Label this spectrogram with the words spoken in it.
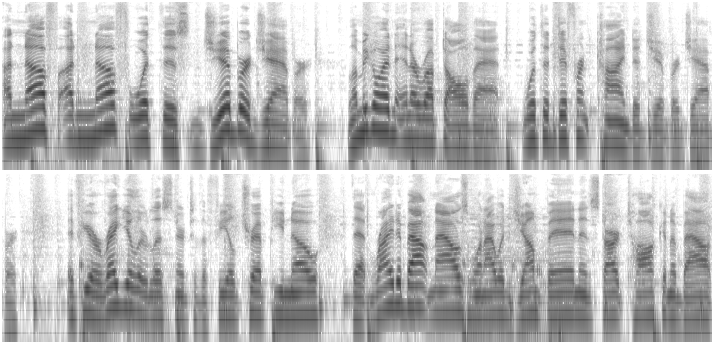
enough enough with this jibber jabber let me go ahead and interrupt all that with a different kind of jibber jabber if you're a regular listener to the field trip you know that right about now is when i would jump in and start talking about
